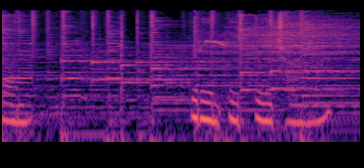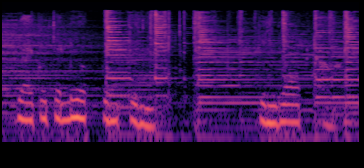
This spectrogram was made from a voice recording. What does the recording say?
การเจริญเติบโตช้ายายก็จะเลือกเป็นกิ่งกิ่งยอดค่ะ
